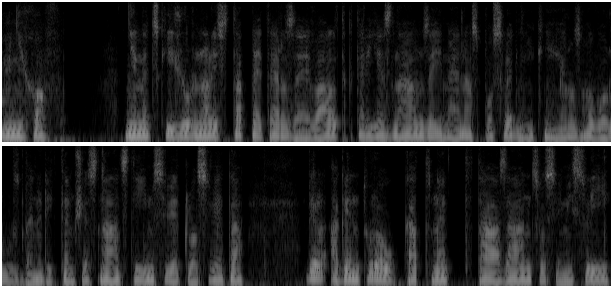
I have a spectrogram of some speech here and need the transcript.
Mnichov. Německý žurnalista Peter Zewald, který je znám zejména z poslední knihy rozhovorů s Benediktem XVI. Světlo světa, byl agenturou Katnet tázán, co si myslí,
